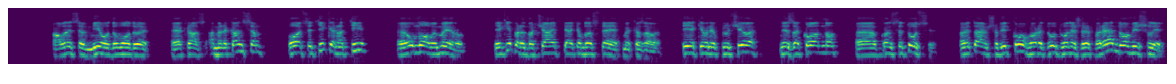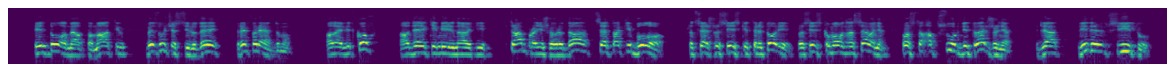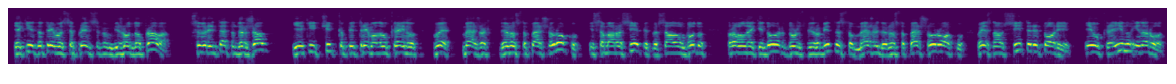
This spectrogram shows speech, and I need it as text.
а вони це вміло доводили якраз американцям, погодиться тільки на ті е, умови миру, які передбачають п'ять областей, як ми казали, ті, які вони включили незаконно е, в Конституцію. Пам'ятаємо, що від Ковгороду тут вони ж референдумом йшли. під дулами автоматів, без участі людей, референдумом. Але Вітков, а в деякій мірі навіть і Трамп раніше говорив, да, це так і було. Що це ж російські території, російськомовне населення, просто абсурдні твердження для лідерів світу, які дотримуються принципів міжнародного права, суверенітету держав, які чітко підтримали Україну в межах 91-го року, і сама Росія підписала угоду про великий договір дуже співробітництво в межах 91-го року. Визнав всі території і Україну, і народ.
